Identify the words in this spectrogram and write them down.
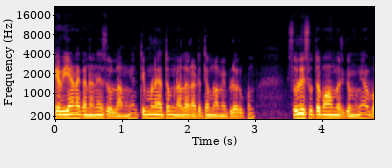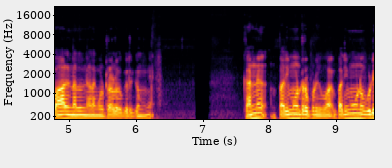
ஹெவியான கண்ணுன்னே சொல்லலாமுங்க திமிழேத்தம் நல்ல நடுத்தமிழ் அமைப்பில் இருக்கும். சுழி சுத்தமாகவும் இருக்குமுங்க. வால் நல்ல நிலங்குற்ற அளவுக்கு இருக்குமுங்க. கண் பதிமூன்றரை புடி பதிமூணு புடி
